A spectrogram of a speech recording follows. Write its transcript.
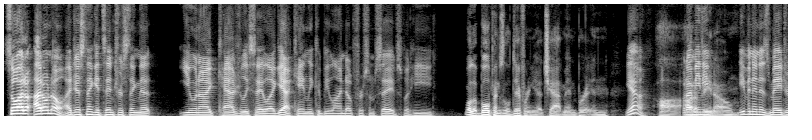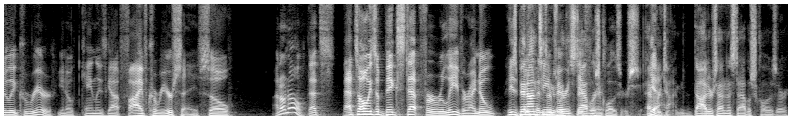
So I don't, I don't know. I just think it's interesting that you and I casually say like, yeah, Kahnle could be lined up for some saves, but he Well, the bullpen's a little different. You had Chapman, Britton, yeah. uh, But I mean, you know, even in his major league career, you know, Kahnle's got five career saves. So I don't know. That's that's always a big step for a reliever. I know He's been on teams with very established different. closers every Yeah. time. Dodgers had an established closer.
